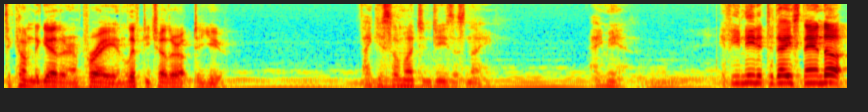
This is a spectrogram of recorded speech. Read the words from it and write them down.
to come together and pray and lift each other up to you. Thank you so much in Jesus' name. Amen. If you need it today, stand up.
